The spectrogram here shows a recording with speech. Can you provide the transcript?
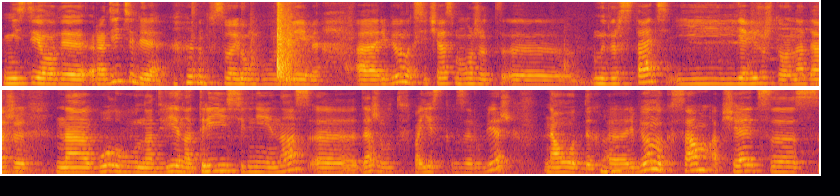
не сделали родители в своем время, а ребенок сейчас может э, наверстать, и я вижу, что она даже на голову, на две, на три сильнее нас, э, даже вот в поездках за рубеж на отдых, э, ребенок сам общается с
